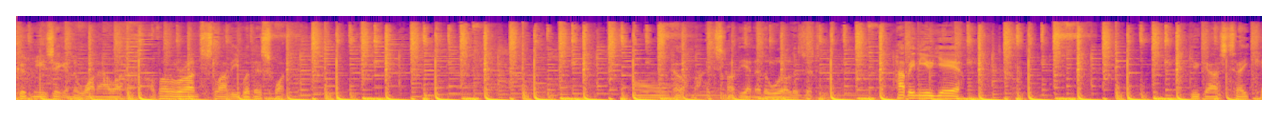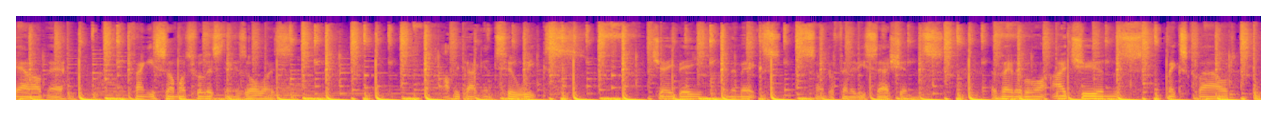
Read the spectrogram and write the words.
Good music in the one hour. I've overrun slightly with this one. Mind, it's not the end of the world, is it? Happy New Year. You guys take care out there. Thank you so much for listening as always. I'll be back in two weeks. JB in the mix, Sunk Affinity Sessions. Available on iTunes, Mixcloud.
